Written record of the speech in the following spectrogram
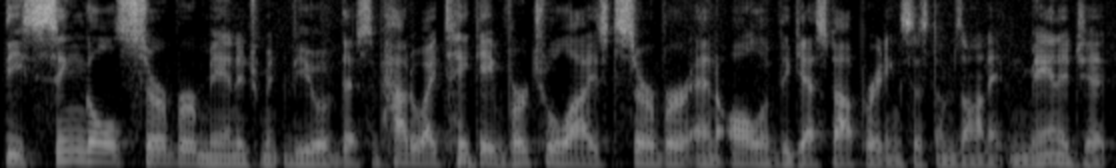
the single server management view of this, of how do I take a virtualized server and all of the guest operating systems on it and manage it.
